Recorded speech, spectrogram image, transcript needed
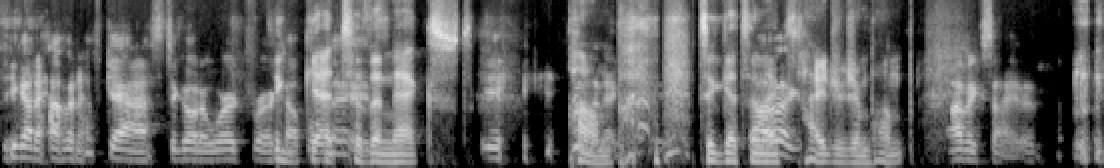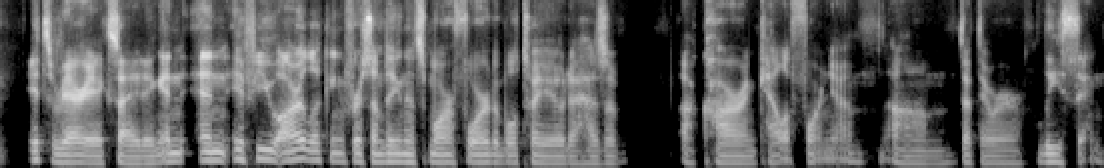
You got to have enough gas to go to work for a to couple get days. to the next To the pump, to get to the Oh, next hydrogen pump. I'm excited. it's very exciting and and if you are looking for something that's more affordable toyota has a, a car in california um, that they were leasing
